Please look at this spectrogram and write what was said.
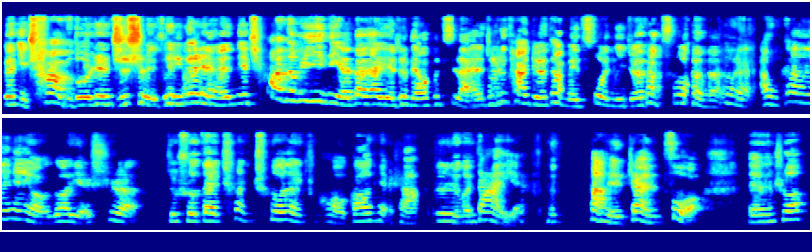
跟你差不多认知水平的人，你差那么一点，大家也是聊不起来。就是他觉得他没错，你觉得他错了。对，哎，我看到那天有一个也是，就说在乘车的时候，高铁上有个嗯，大爷，大爷占座，嗯，说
